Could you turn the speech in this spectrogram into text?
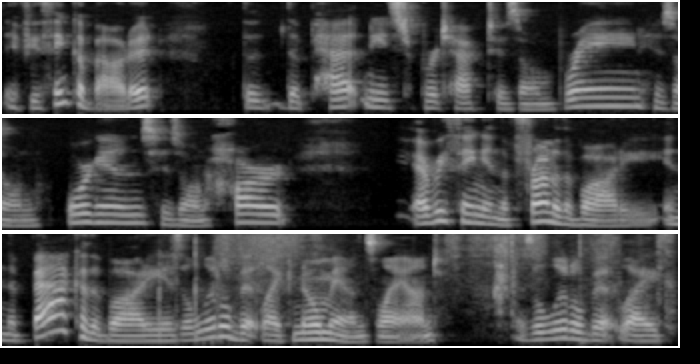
If you think about it, the, the pet needs to protect his own brain, his own organs, his own heart, everything in the front of the body. In the back of the body is a little bit like no man's land, is a little bit like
